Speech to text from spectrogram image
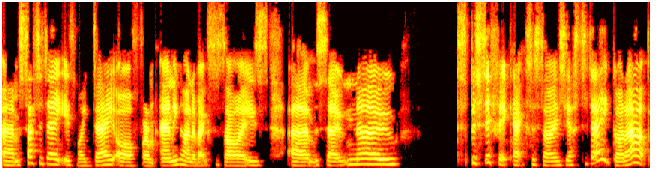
Um, Saturday is my day off from any kind of exercise. Um, so, no specific exercise yesterday. Got up,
